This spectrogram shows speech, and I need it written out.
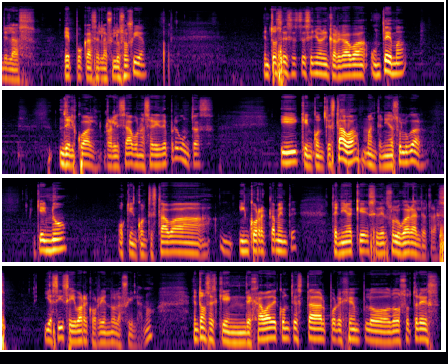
de las épocas de la filosofía. Entonces este señor encargaba un tema del cual realizaba una serie de preguntas y quien contestaba mantenía su lugar. Quien no, o quien contestaba incorrectamente, tenía que ceder su lugar al de atrás. Y así se iba recorriendo la fila, ¿no? Entonces, quien dejaba de contestar, por ejemplo, dos o tres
